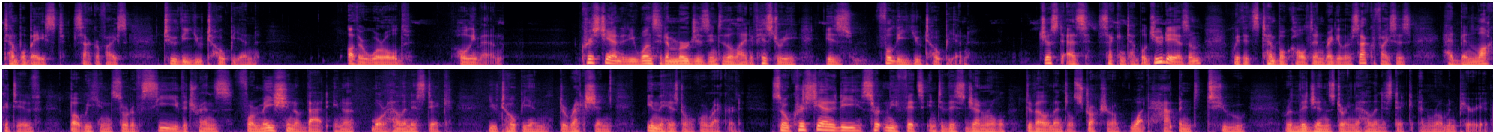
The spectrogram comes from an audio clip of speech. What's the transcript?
temple based sacrifice, to the utopian, otherworld, holy man. Christianity, once it emerges into the light of history, is fully utopian. Just as Second Temple Judaism, with its temple cult and regular sacrifices, had been locative, but we can sort of see the transformation of that in a more Hellenistic utopian direction in the historical record. So Christianity certainly fits into this general developmental structure of what happened to religions during the Hellenistic and Roman period.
